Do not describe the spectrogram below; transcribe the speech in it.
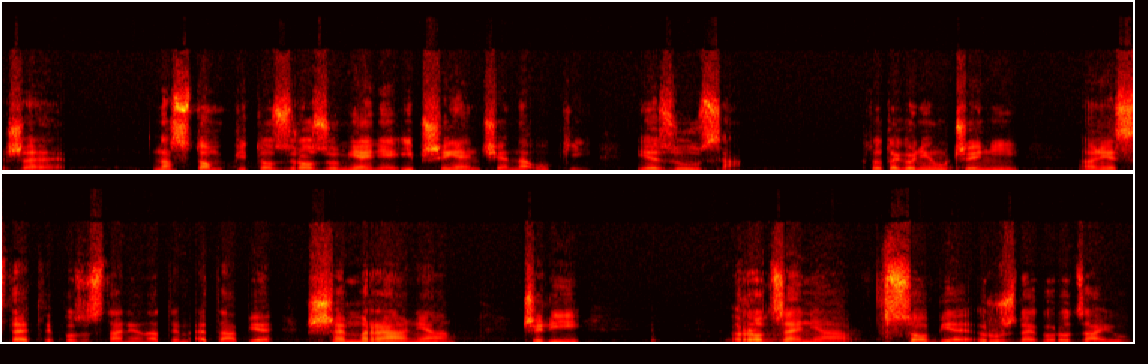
że nastąpi to zrozumienie i przyjęcie nauki Jezusa. Kto tego nie uczyni, no niestety pozostanie na tym etapie szemrania, czyli rodzenia w sobie różnego rodzaju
